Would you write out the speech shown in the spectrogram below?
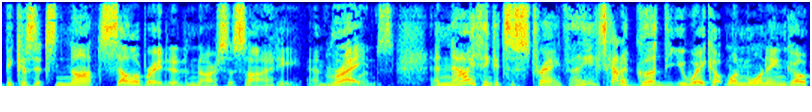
because it's not celebrated in our society, ambivalence. And now I think it's a strength. I think it's kind of good that you wake up one morning and go.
